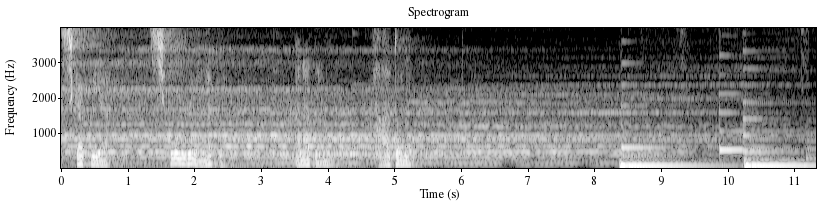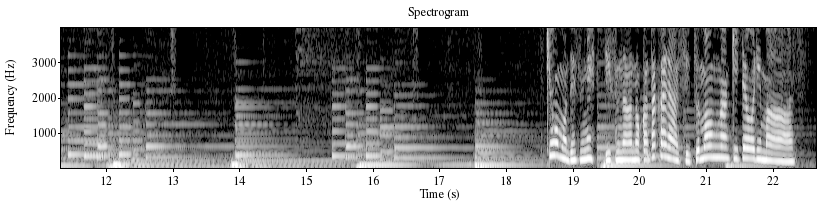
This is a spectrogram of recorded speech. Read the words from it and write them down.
視覚や思考ではなくあなたのハートにもですねリスナーの方から質問が来ております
